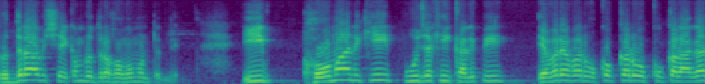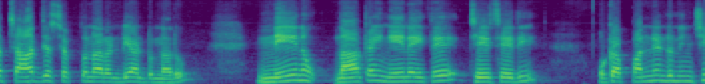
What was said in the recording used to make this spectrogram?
రుద్రాభిషేకం రుద్రహోమం ఉంటుంది. ఈ హోమానికి పూజకి కలిపి ఎవరెవరు ఒక్కొక్కరు ఒక్కొక్కలాగా ఛార్జెస్ చెప్తున్నారండి అంటున్నారు. నేను నాకై నేనైతే చేసేది ఒక పన్నెండు నుంచి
